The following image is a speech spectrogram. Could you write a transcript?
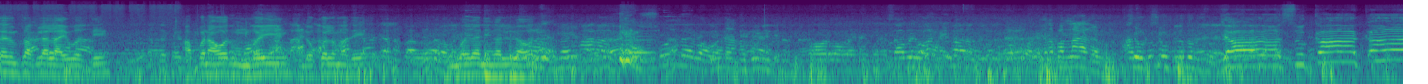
आहे तुमचं आपल्या लाईव्हवरती आपण आहोत मुंबई लोकलमध्ये मुंबईला निघालेलो आहोत ज्या सुका का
